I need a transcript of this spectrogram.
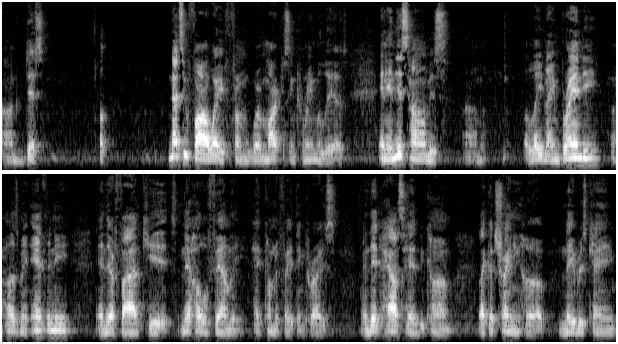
um, just uh, not too far away from where Marcus and Karima lives. And in this home is um, a lady named Brandy, her husband Anthony, and their five kids. And their whole family had come to faith in Christ. And that house had become like a training hub. Neighbors came.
